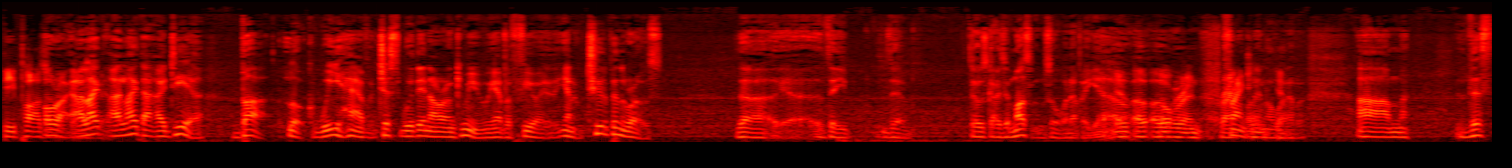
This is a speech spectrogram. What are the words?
be positive. all right. I like negative. I like that idea, but look, we have just within our own community, we have a few, you know, tulip in the rose, the uh, the the those guys are Muslims or whatever, yeah, Yeah, over, over in in Franklin, Franklin, or yeah. whatever. Um, this.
